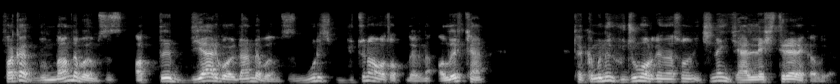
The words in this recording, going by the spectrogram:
Fakat bundan da bağımsız, attığı diğer golden de bağımsız. Muriç bütün hava toplarını alırken takımını hücum organizasyonunun içine yerleştirerek alıyor.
